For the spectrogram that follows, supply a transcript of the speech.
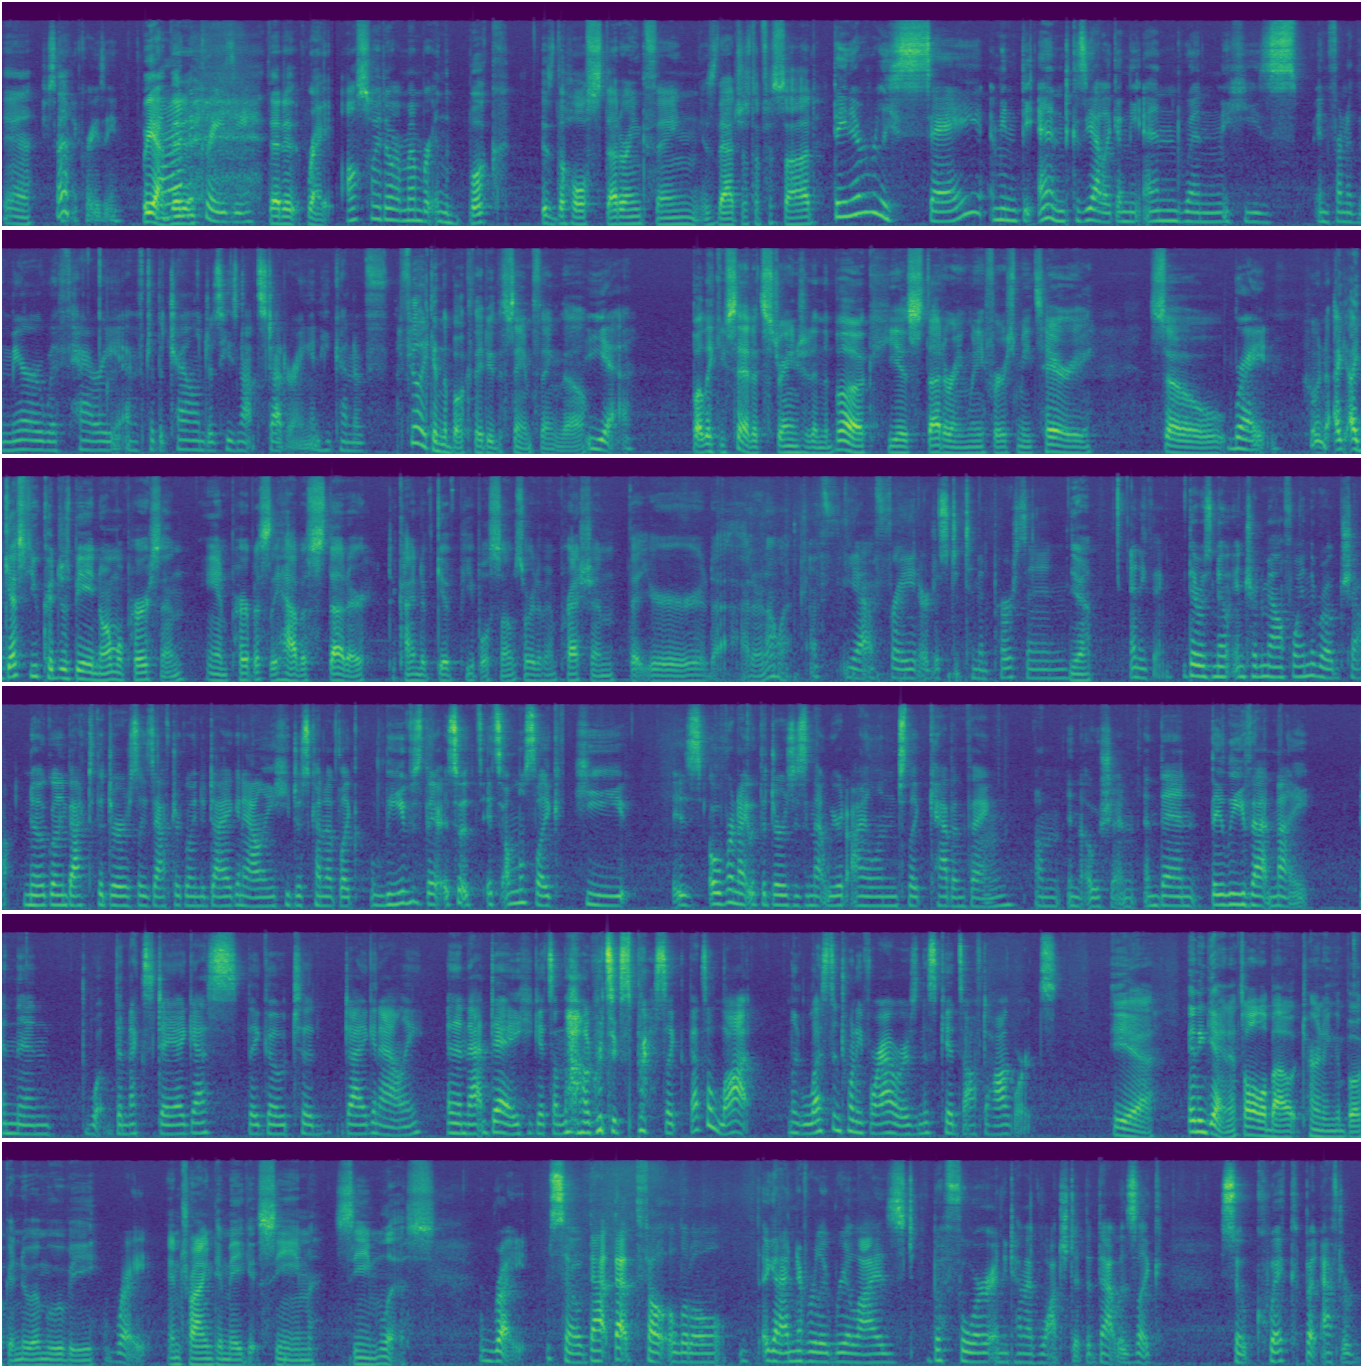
Yeah. just Eh. kind of crazy. But yeah, Kinda crazy. that is right. Also, I don't remember in the book is the whole stuttering thing. Is that just a facade? They never really say. I mean, at the end, because yeah, like in the end when he's in front of the mirror with Harry after the challenges, he's not stuttering, and he kind of I feel like in the book they do the same thing though. yeah, But like you said, it's strange that in the book he is stuttering when he first meets Harry. So right. who? I, I guess you could just be a normal person and purposely have a stutter to kind of give people some sort of impression that you're. I don't know. Af- yeah, afraid or just a timid person. Yeah. anything. There was no intro to Malfoy in the robe shop. No going back to the Dursleys after going to Diagon Alley. He just kind of like leaves there. So it's, it's almost like he is overnight with the Dursleys in that weird island like cabin thing on in the ocean, and then they leave that night, and then what the next day I guess they go to Diagon Alley, and then that day he gets on the Hogwarts Express. Like that's a lot. Like less than twenty four hours, and this kid's off to Hogwarts. Yeah. And again, it's all about turning a book into a movie Right. and trying to make it seem seamless. Right. So that that felt a little again, I never really realized before anytime I've watched it that that was like so quick, but after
